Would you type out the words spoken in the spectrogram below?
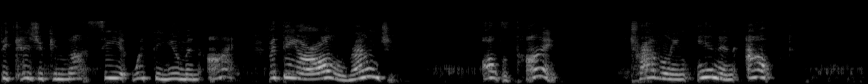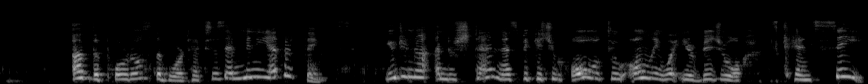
because you cannot see it with the human eye, but they are all around you all the time, traveling in and out of the portals, the vortexes, and many other things. You do not understand this because you hold to only what your visual can see.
